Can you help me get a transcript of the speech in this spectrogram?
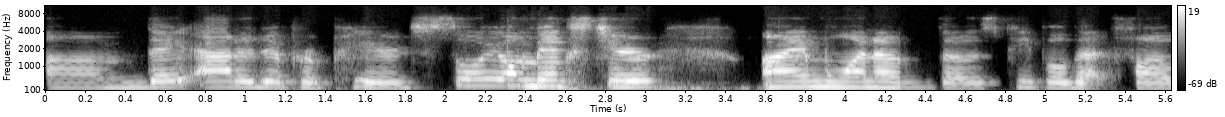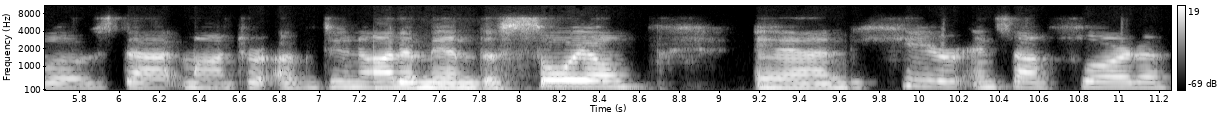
Um, they added a prepared soil mixture. I'm one of those people that follows that mantra of do not amend the soil. And here in South Florida,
